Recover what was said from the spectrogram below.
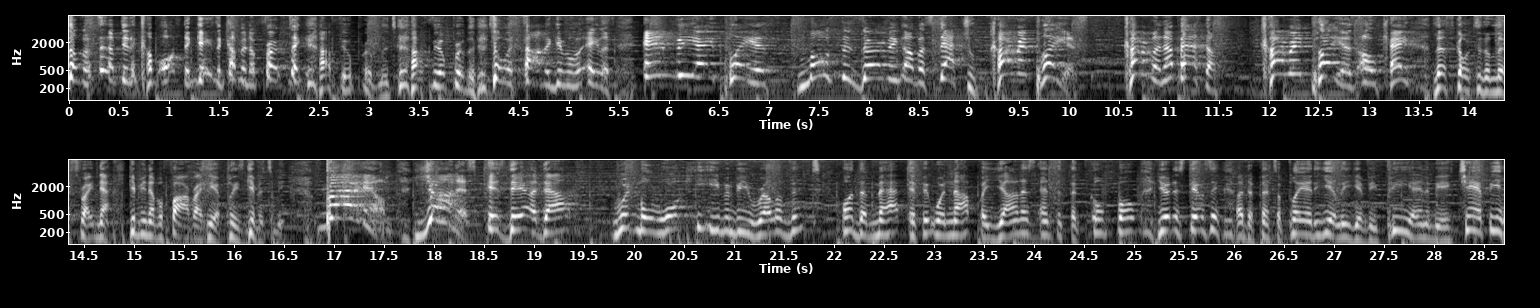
So going to sit up there to come off the games and come in the first take. I feel privileged. I feel privileged. So it's time to give him an A list. NBA players most deserving of a statue. Current players. Not past the Current players, okay? Let's go to the list right now. Give me number five right here, please. Give it to me. Bam! Giannis. Is there a doubt? Would Milwaukee even be relevant on the map if it were not for Giannis Antetokounmpo? You understand what I'm saying? A Defensive Player of the Year, League MVP, an NBA champion,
